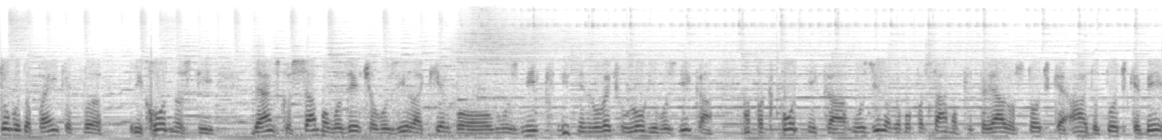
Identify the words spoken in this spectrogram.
To bodo pa enkrat v prihodnosti dejansko samo vozeča vozila, kjer bo voznik, niti ne bo več v vlogi voznika, ampak potnika, vozilo ga bo pa samo pripeljalo z točke A do točke B,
